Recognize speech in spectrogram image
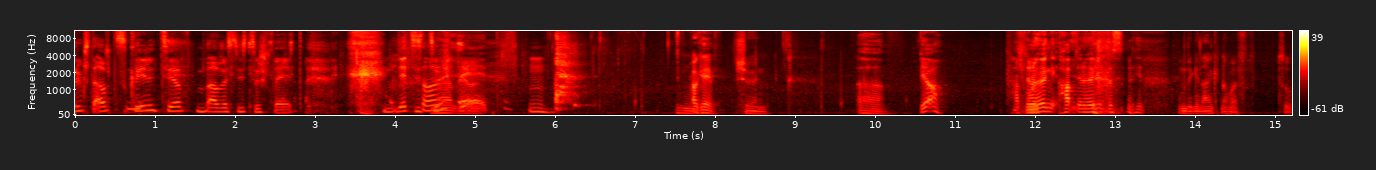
drückst auf das Grillenzirpen, aber es ist zu spät. Jetzt ist So zu spät. Hm. Okay. Schön. Äh, ja. Habt ihr, noch irgend, habt ihr noch irgendwas? um den Gedanken nochmal zu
